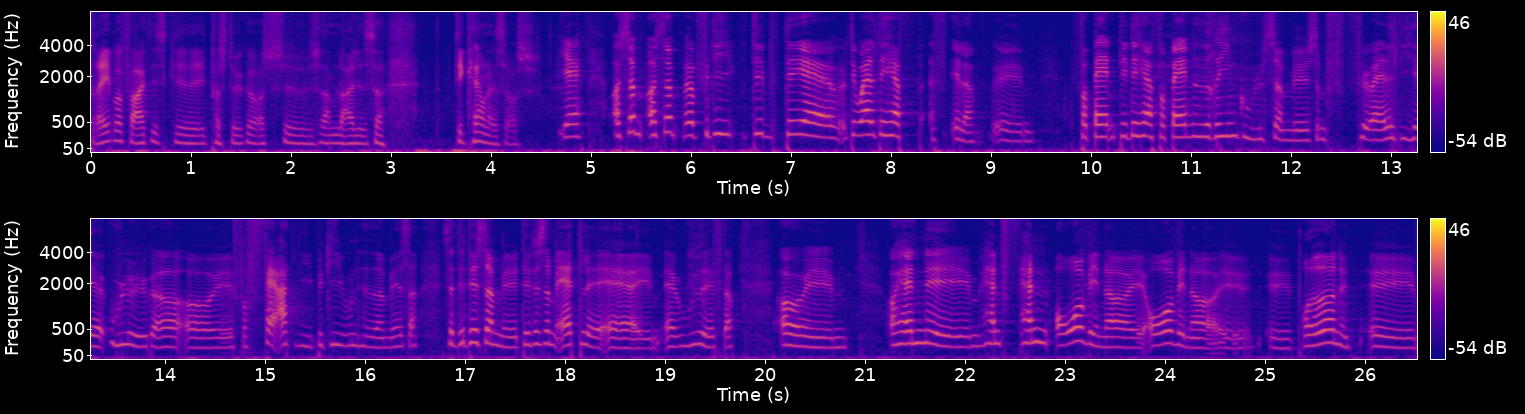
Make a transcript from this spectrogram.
dræber faktisk øh, et par stykker også øh, samme lejlighed, så det kan hun altså også. Ja, og så, og så fordi det, det, er, det er jo alt det her, eller øh, forband, det er det her forbandede ringuld, som, øh, som fører alle de her ulykker og øh, forfærdelige begivenheder med sig. Så det er det, som, øh, det, er det, som Atle er, øh, er ude efter. Og, øh, og han, øh, han, han overvinder, øh, overvinder øh, øh, brødrene, øh,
